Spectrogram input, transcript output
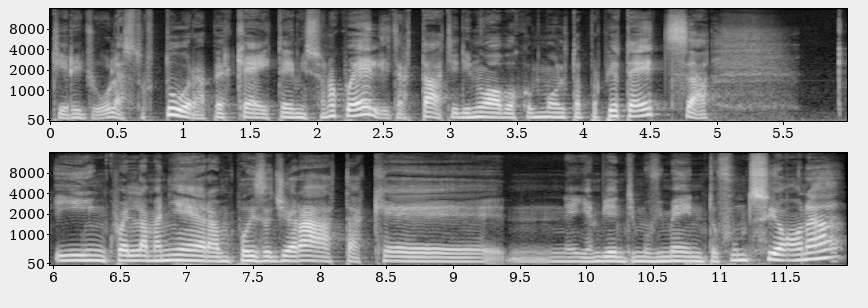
tiri giù la struttura, perché i temi sono quelli, trattati di nuovo con molta appropriatezza, in quella maniera un po' esagerata che negli ambienti in movimento funziona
